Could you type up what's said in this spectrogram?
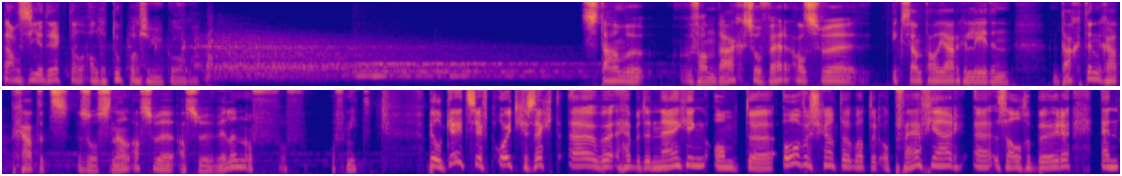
dan zie je direct al, al de toepassingen komen. Staan we vandaag zover als we x aantal jaar geleden dachten? Gaat, gaat het zo snel als we, als we willen of, of, of niet? Bill Gates heeft ooit gezegd: eh, we hebben de neiging om te overschatten wat er op vijf jaar eh, zal gebeuren en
